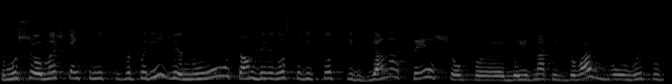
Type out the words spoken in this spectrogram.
Тому що мешканці міста Запоріжжя, ну там 90% за те, щоб е, доєднатись до вас, бо ви тут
